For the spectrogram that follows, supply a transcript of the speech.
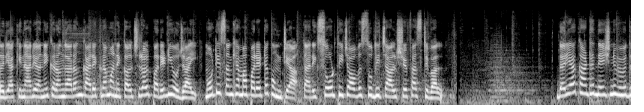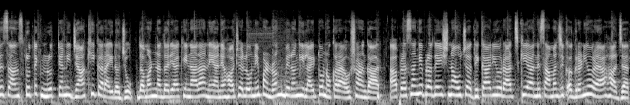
દરિયા કિનારે અનેક રંગારંગ કાર્યક્રમ અને કલ્ચરલ પરેડ યોજાઈ. મોટી સંખ્યામાં પર્યટક ઉમટ્યા. તારીખ સોળથી ચોવીસ સુધી ચાલશે ફેસ્ટિવલ. દરિયાકાંઠે દેશની વિવિધ સાંસ્કૃતિક નૃત્યની ઝાંખી કરાઈ રજૂ. દમણના દરિયા કિનારાને અને હોટેલોને પણ રંગબેરંગી લાઇટોનો કરાયો શણગાર. આ પ્રસંગે પ્રદેશના ઉચ્ચ અધિકારીઓ, રાજકીય અને સામાજિક અગ્રણીઓ રહ્યા હાજર.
